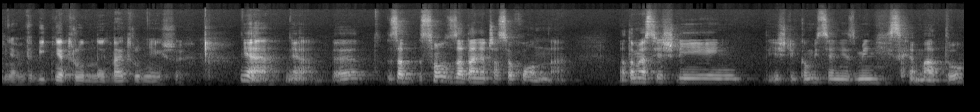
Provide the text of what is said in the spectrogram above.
nie wiem, wybitnie trudnych, najtrudniejszych? Nie, nie. E, są zadania czasochłonne. Natomiast jeśli, jeśli komisja nie zmieni schematu,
